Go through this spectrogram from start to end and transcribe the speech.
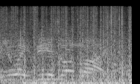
UAV is online.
